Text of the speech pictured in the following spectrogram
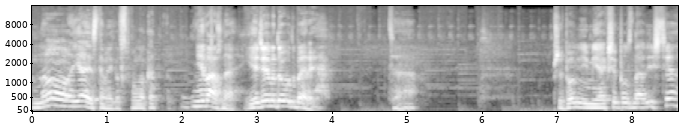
No, ja jestem jego współlokator. Nieważne, jedziemy do Woodbury. Tak. Przypomnij mi, jak się poznaliście?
